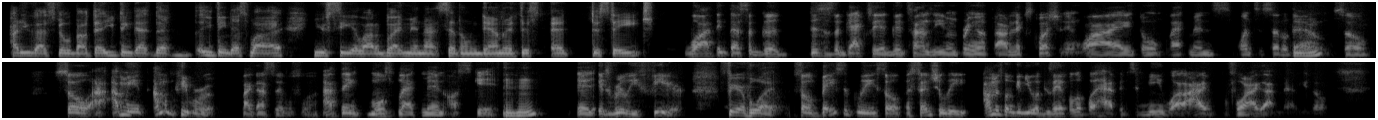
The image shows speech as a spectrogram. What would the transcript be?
How do you guys feel about that? You think that that you think that's why you see a lot of black men not settling down at this at this stage? Well, I think that's a good. This is a, actually a good time to even bring up our next question: and why don't black men want to settle down? So, so I, I mean, I'm gonna keep it real. Like I said before, I think most black men are scared. Mm-hmm. It, it's really fear. fear of what So basically, so essentially, I'm just gonna give you an example of what happened to me while I before I got married. You know,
